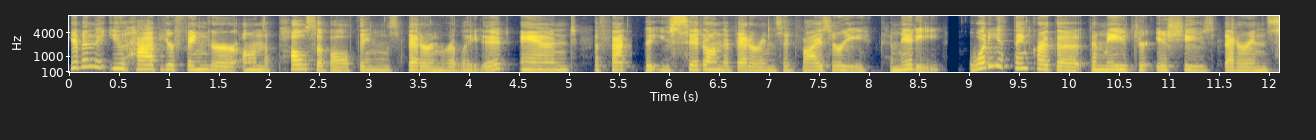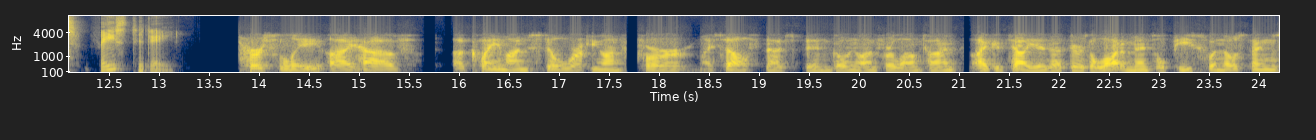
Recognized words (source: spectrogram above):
Given that you have your finger on the pulse of all things veteran related and the fact that you sit on the Veterans Advisory Committee, what do you think are the, the major issues veterans face today? Personally, I have a claim I'm still working on for myself that's been going on for a long time. I could tell you that there's a lot of mental peace when those things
